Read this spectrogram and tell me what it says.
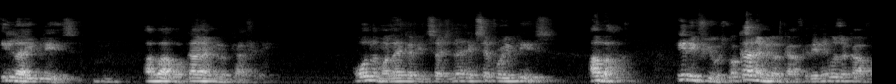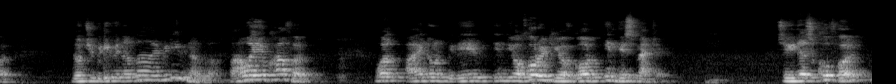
Illa Iblis. Abba wa kana min al-kafirin. All the malaika did sajda except for Iblis. Abba. He refused. Wa kana min al-kafirin. He was a kafir. Don't you believe in Allah? I believe in Allah. How are you kafir? Well, I don't believe in the authority of God in this matter. So he does kufr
